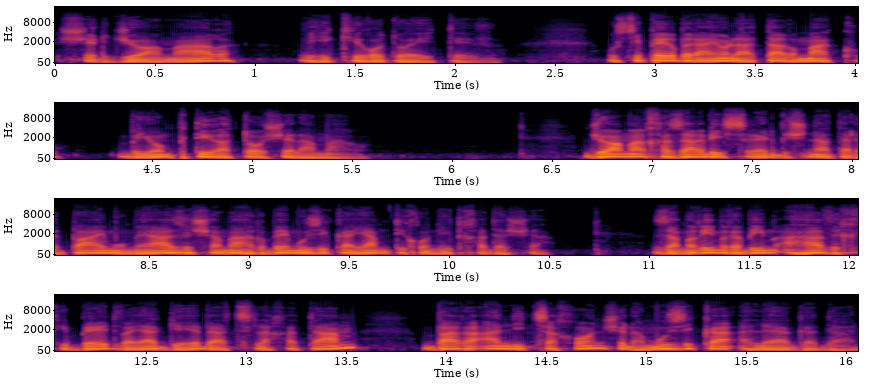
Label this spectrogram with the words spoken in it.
של ג'ו אמר, והכיר אותו היטב. הוא סיפר בריאיון לאתר מאקו, ביום פטירתו של אמר. ג'ו אמר חזר לישראל בשנת 2000, ומאז שמע הרבה מוזיקה ים תיכונית חדשה. זמרים רבים אהב וכיבד והיה גאה בהצלחתם, בה ראה ניצחון של המוזיקה עליה גדל.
